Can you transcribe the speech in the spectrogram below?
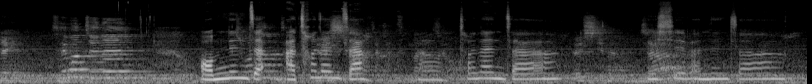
네. 세 번째는 없는 자. 아 천한 열심히 자. 아. 천한 자. 열심히 하는 자, 일시 받는 자.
